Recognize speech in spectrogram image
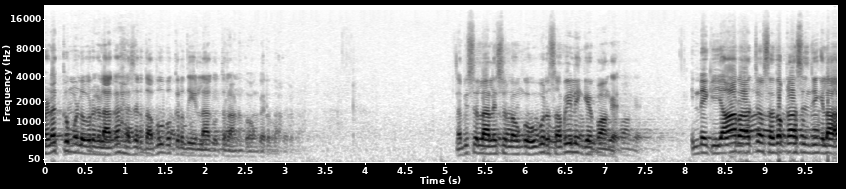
பழக்கம் உள்ளவர்களாக ஹசரத் அபூபக்கரது இல்லா குத்தலானு அவங்க இருந்தாங்க நபிசல்லா அலிசல்ல அவங்க ஒவ்வொரு சபையிலையும் கேட்பாங்க. இன்னைக்கு யாராச்சும் சதக்கா செஞ்சீங்களா?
